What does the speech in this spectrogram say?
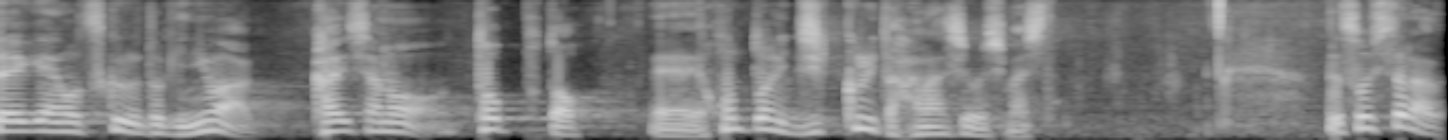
提言を作る時には会社のトップとえー、本当にじっくりと話をしました。でそしたら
